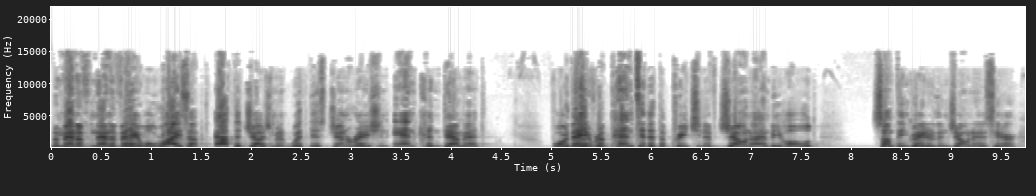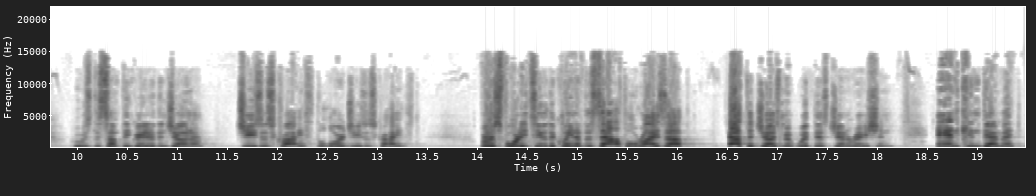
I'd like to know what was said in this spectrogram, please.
The men of Nineveh will rise up at the judgment with this generation and condemn it, for they repented at the preaching of Jonah, and behold, Something greater than Jonah is here. Who's the something greater than Jonah? Jesus Christ, the Lord Jesus Christ. Verse 42 The queen of the south will rise up at the judgment with this generation and condemn it,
